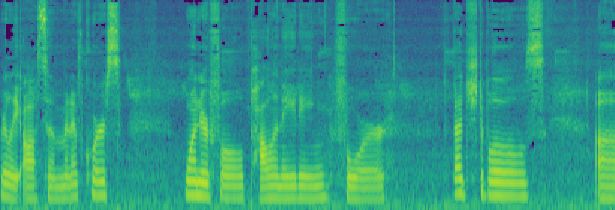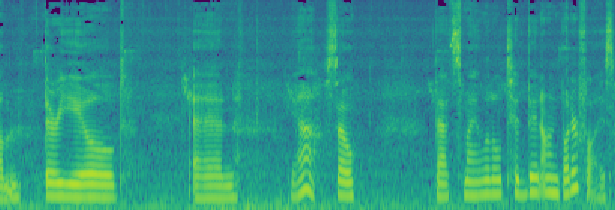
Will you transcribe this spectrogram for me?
really awesome. And of course, wonderful pollinating for vegetables, um, their yield, and yeah, so that's my little tidbit on butterflies.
